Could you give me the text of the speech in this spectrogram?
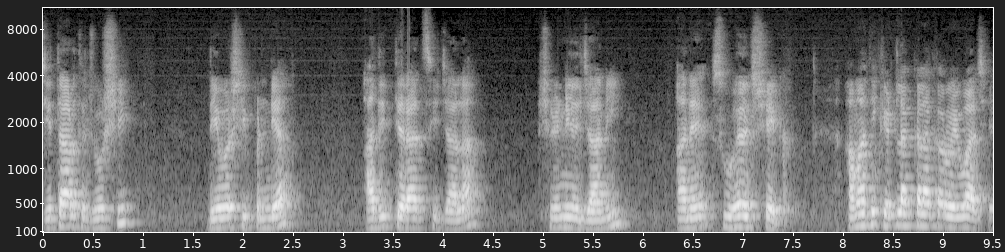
જીતાર્થ જોશી દેવર્ષિ પંડ્યા આદિત્ય રાજસિંહ ઝાલા શ્રીનીલ જાની અને સુહેલ શેખ. આમાંથી કેટલાક કલાકારો એવા છે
